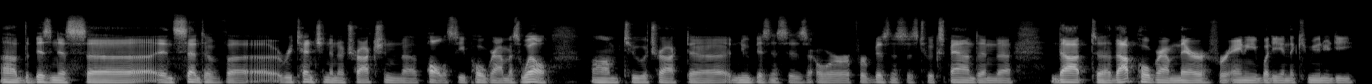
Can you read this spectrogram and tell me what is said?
uh, the business incentive retention and attraction policy program as well um, to attract uh, new businesses or for businesses to expand. And uh, that uh, that program there for anybody in the community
